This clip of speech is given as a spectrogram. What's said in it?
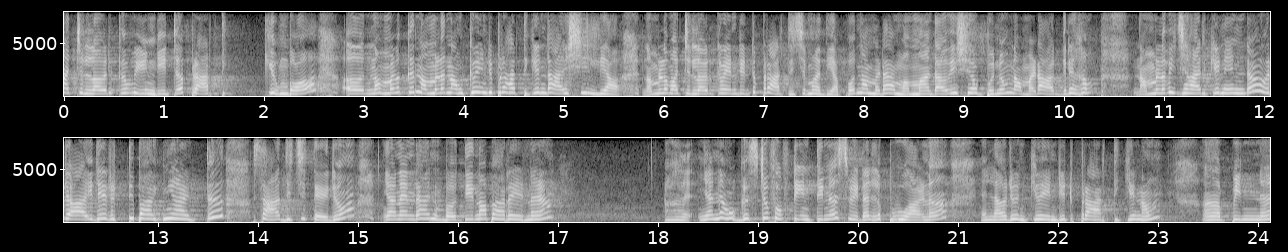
മറ്റുള്ളവർക്ക് വേണ്ടിയിട്ട് പ്രാർത്ഥി ക്കുമ്പോൾ നമ്മൾക്ക് നമ്മൾ നമുക്ക് വേണ്ടി പ്രാർത്ഥിക്കേണ്ട ആവശ്യമില്ല. നമ്മൾ മറ്റുള്ളവർക്ക് വേണ്ടിയിട്ട് പ്രാർത്ഥിച്ചാൽ മതി. അപ്പോൾ നമ്മുടെ അമ്മ മാതാവ് ഷോപ്പിനും നമ്മുടെ ആഗ്രഹം നമ്മൾ വിചാരിക്കണേന്റെ ഒരു ആയിരം ഇരട്ടി ഭാഗ്യമായിട്ട് സാധിച്ചു തരും. ഞാൻ എന്റെ അനുഭവത്തിൽ നിന്നാണ് പറയണേ ഞാൻ ഓഗസ്റ്റ് ഫിഫ്റ്റീൻത്തിന് സ്വീഡനിൽ പോവാണ്. എല്ലാവരും എനിക്ക് വേണ്ടിയിട്ട് പ്രാർത്ഥിക്കണം. പിന്നെ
